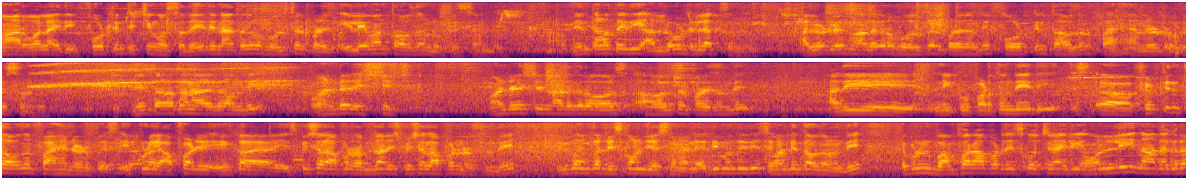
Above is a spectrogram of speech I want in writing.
మార్వల్ ఇది? ఫోర్టీన్ స్టిచ్చింగ్ వస్తుంది? ఇది నా దగ్గర wholesale price eleven thousand rupees ఉంది. దీని తర్వాత ఇది అల్లో డిలక్స్ ఉంది. అల్లో డిలక్స్ నా దగ్గర హోల్సేల్ ప్రైస్ ఉంది fourteen thousand five hundred rupees ఉంది. దీని తర్వాత నా దగ్గర ఉంది వండర్ స్టిచ్ వండర్ స్టిచ్ నా దగ్గర హోల్సేల్ ప్రైస్ ఉంది అది నీకు పడుతుంది ఇది fifteen thousand five hundred rupees ఇప్పుడు ఆఫర్ ఇంకా special offer Ramzan special offer నడుస్తుంది. ఇంకా ఇంకా డిస్కౌంట్ చేస్తున్నాను అది ముందు ఇది సెవెంటీన్ థౌసండ్ ఉంది. ఇప్పుడు నేను బంఫర్ ఆఫర్ తీసుకొచ్చిన ఇది ఓన్లీ నా దగ్గర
